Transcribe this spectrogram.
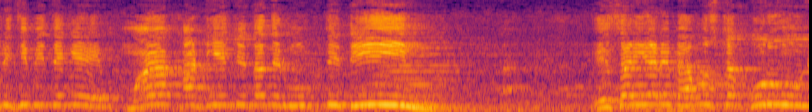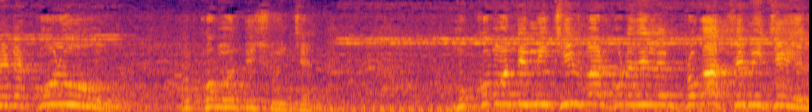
পৃথিবী থেকে, মায়া কাটিয়েছে তাদের মুক্তি দিন। এসআইআর ব্যবস্থা করুন, এটা করুন। মুখ্যমন্ত্রী শুনছেন মুখ্যমন্ত্রী মিছিল বার করে দিলেন, প্রকাশ্যে মিছিল।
